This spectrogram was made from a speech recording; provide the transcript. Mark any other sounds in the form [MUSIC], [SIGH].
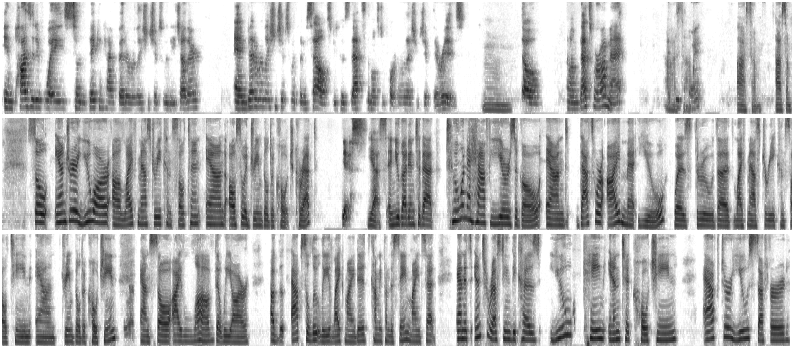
in positive ways so that they can have better relationships with each other and better relationships with themselves because that's the most important relationship there is. Mm. So um, that's where I'm at. Awesome. Awesome. Awesome. So, Andrea, you are a life mastery consultant and also a dream builder coach, correct? Yes. Yes. And you got into that two and a half years ago and that's where i met you was through the life mastery consulting and dream builder coaching Yeah. and so i love that we are absolutely like-minded coming from the same mindset and it's interesting because you came into coaching after you suffered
